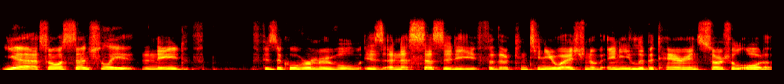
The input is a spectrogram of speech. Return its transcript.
Yeah, so essentially, the need physical removal is a necessity for the continuation of any libertarian social order.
